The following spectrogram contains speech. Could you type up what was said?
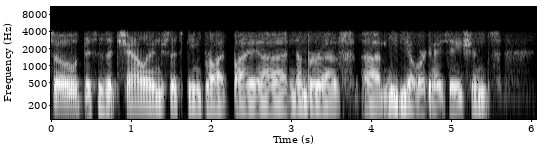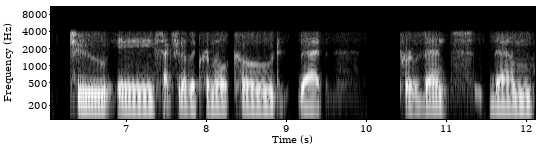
So, this is a challenge that's being brought by a number of uh, media organizations to a section of the criminal code that prevents them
